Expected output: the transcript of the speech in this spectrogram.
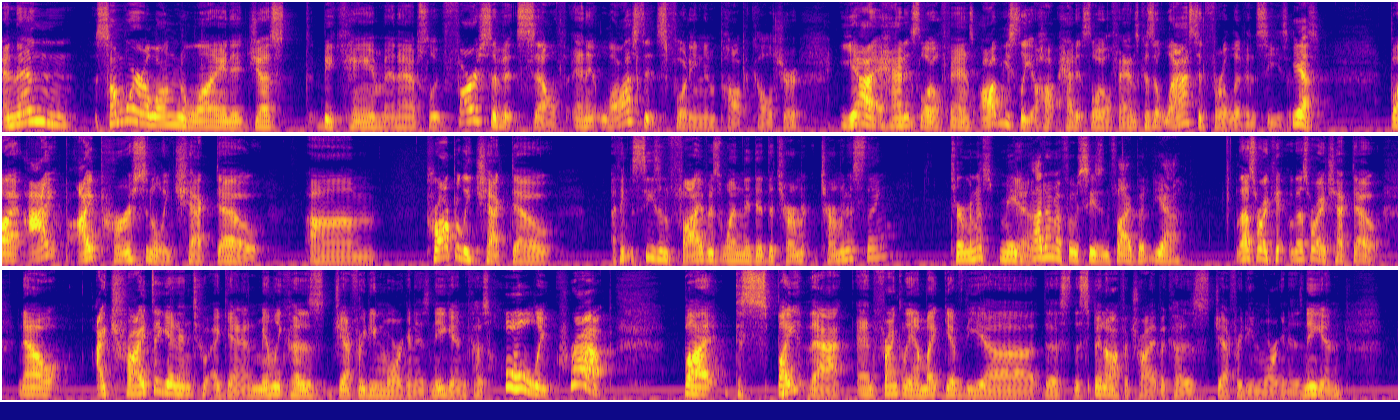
And then somewhere along the line, it just became an absolute farce of itself and it lost its footing in pop culture. Yeah, it had its loyal fans. Obviously, it had its loyal fans because it lasted for 11 seasons. Yeah. But I, I personally checked out, um, properly checked out. I think season five is when they did the term- terminus thing. Terminus, maybe. Yeah. I don't know if it was season five, but yeah. That's where I that's where I checked out. Now I tried to get into it again, mainly because Jeffrey Dean Morgan is Negan. Because holy crap! But despite that, and frankly, I might give the uh, the the spin off a try because Jeffrey Dean Morgan is Negan.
